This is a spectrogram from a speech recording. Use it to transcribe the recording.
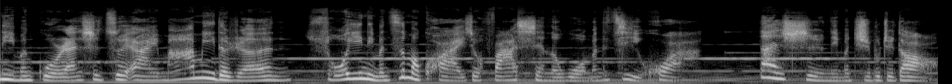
你们果然是最爱妈咪的人，所以你们这么快就发现了我们的计划。但是你们知不知道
